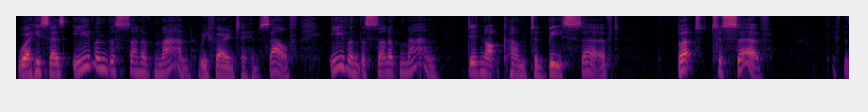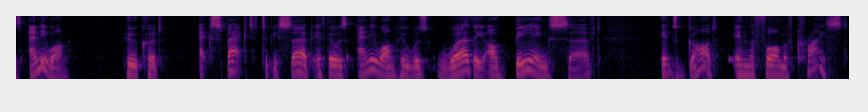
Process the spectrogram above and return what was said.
where he says, Even the Son of Man, referring to himself, even the Son of Man did not come to be served, but to serve. If there's anyone who could expect to be served, if there was anyone who was worthy of being served, it's God in the form of Christ.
